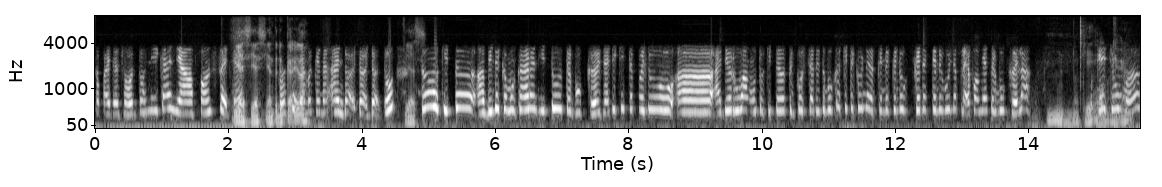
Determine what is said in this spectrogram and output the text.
kepada contoh ni kan yang concert kan. Yes, yes, yang terdekat ni lah. berkenaan dot dot dot tu. Yes. So kita uh, bila kemungkaran itu terbuka, jadi kita perlu uh, ada ruang untuk kita tegur secara terbuka. Kita guna kena kena kena, kena guna platform yang terbuka lah. Hmm, okey. Okay, okay. cuma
